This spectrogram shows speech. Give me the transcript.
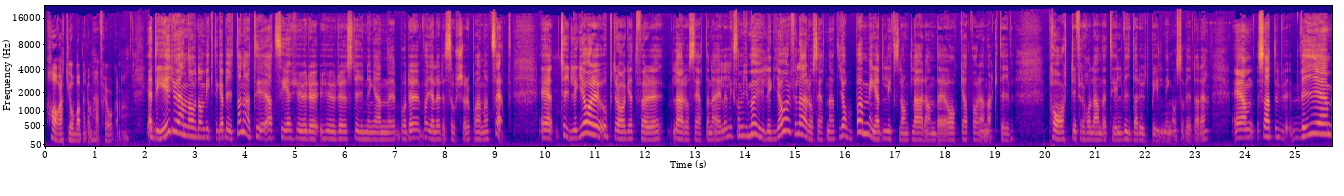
har att jobba med de här frågorna? Ja, det är ju en av de viktiga bitarna till att se hur, hur styrningen både vad gäller resurser och på annat sätt eh, tydliggör uppdraget för lärosätena eller liksom möjliggör för lärosätena att jobba med livslångt lärande och att vara en aktiv part i förhållande till vidareutbildning och så vidare. Ehm, så att vi, ehm,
